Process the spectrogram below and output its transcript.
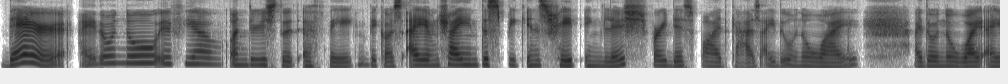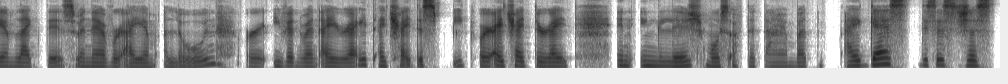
there, I don't know if you have understood a thing because I am trying to speak in straight English for this podcast. I don't know why. I don't know why I am like this whenever I am alone or even when I write. I try to speak or I try to write in English most of the time, but I guess this is just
